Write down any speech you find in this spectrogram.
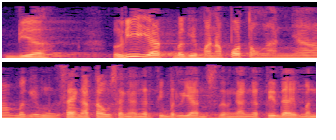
dia lihat bagaimana potongannya, bagaimana saya nggak tahu, saya nggak ngerti berlian, saudara nggak ngerti diamond,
